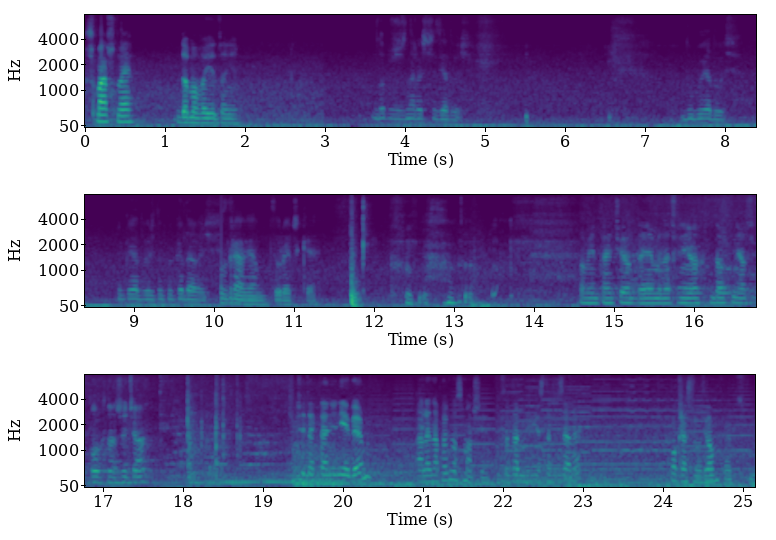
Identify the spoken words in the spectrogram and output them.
smaczne, domowe jedzenie. Dobrze, że nareszcie zjadłeś. Długo jadłeś. Długo jadłeś, długo gadałeś. Pozdrawiam córeczkę. Pamiętajcie, oddajemy naczynia do okna, okna życia. Czy tak tanie, nie wiem, ale na pewno smacznie. Co tam jest napisane? Pokaż ludziom. Patrzmy.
